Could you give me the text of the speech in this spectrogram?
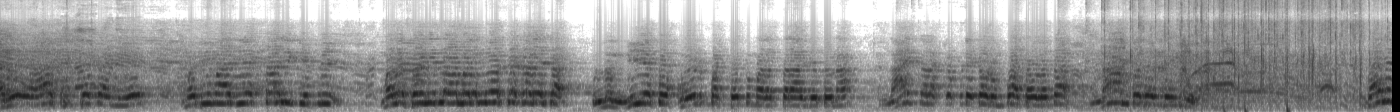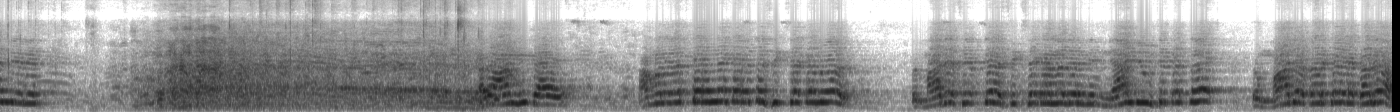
अरे या शिक्षकांनी कधी माझी एक तारीख घेतली. मला सांगितलं आम्हाला मोर्चा काढायचा. म्हणलं मी येतो कोण पट्ट तुम्हाला त्रास देतो ना? नाही त्याला कपडे काढून पाठवलं तर नाम बदल देंगे झालं अरे आम्ही काय? आम्हाला राजकारण नाही करायचं शिक्षकांवर. पण माझ्या शेतकऱ्या शिक्षकांना जर मी न्याय देऊ शकत नाही तर माझ्यासारख्या एखाद्या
